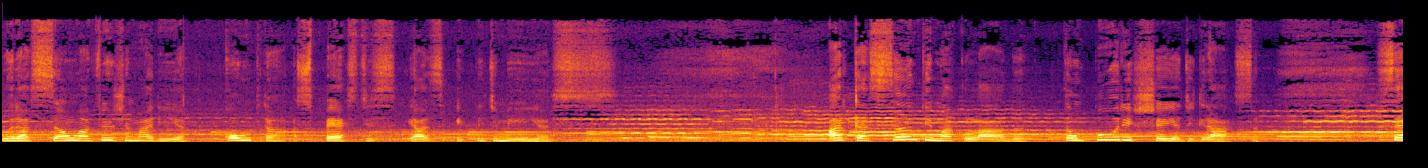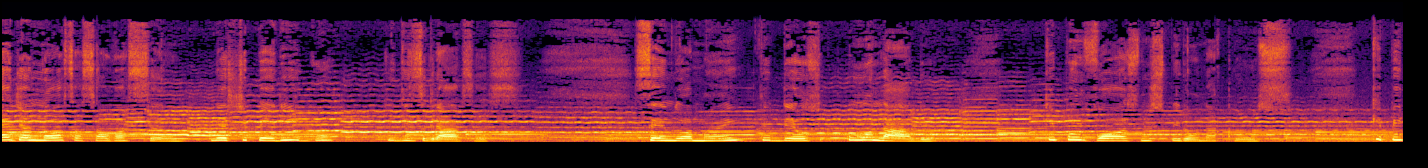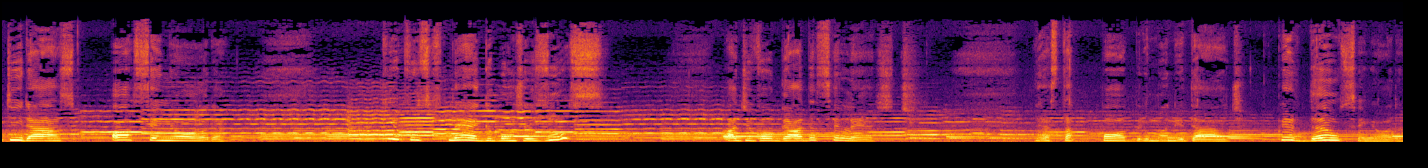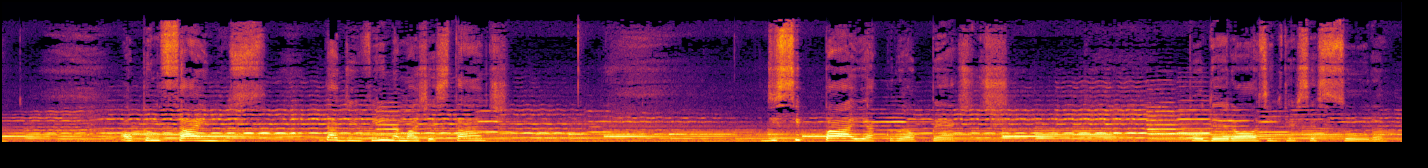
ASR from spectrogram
Oração à Virgem Maria contra as pestes e as epidemias. Arca Santa Imaculada, tão pura e cheia de graça, cede a nossa salvação neste perigo de desgraças, sendo a mãe de Deus humanado, que por vós nos inspirou na cruz. Que pedirás, ó Senhora, que vos negue o bom Jesus? Advogada celeste, desta pobre humanidade, perdão, Senhora, alcançai-nos da divina majestade, dissipai a cruel peste, poderosa intercessora,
